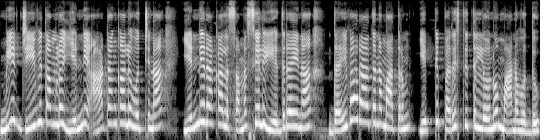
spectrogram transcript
మీ జీవితంలో ఎన్ని ఆటంకాలు వచ్చినా ఎన్ని రకాల సమస్యలు ఎదురైనా దైవారాధన మాత్రం ఎట్టి పరిస్థితుల్లోనూ మానవద్దు.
